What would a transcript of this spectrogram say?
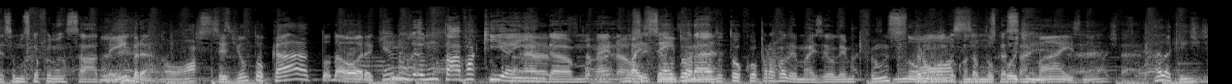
essa música foi lançada. né? Lembra? Nossa. Vocês deviam tocar toda hora aqui. Eu não, eu não tava aqui ainda. também é, não. não Faz sei se o tempo, Eldorado né? tocou pra valer, mas eu lembro que foi um estrondo Nossa, quando a música tocou saiu. demais, né? Olha quem diz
